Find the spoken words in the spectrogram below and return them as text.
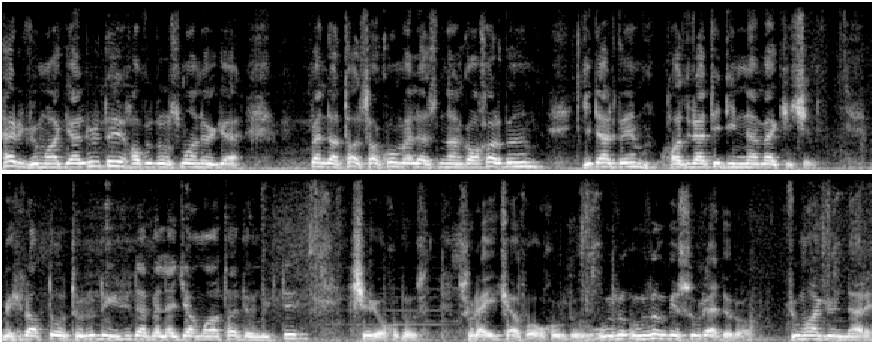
Her cuma gelirdi Hafız Osman Öge. Ben de ta Sako Melesi'nden kalkardım, giderdim Hazreti dinlemek için. Mihrapta otururdu, yüzü de böyle cemaate dönüktü. Şey okudu. Sure-i Kehf okurdu. Uzun, uzun bir suredir o. Cuma günleri.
